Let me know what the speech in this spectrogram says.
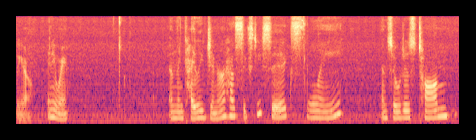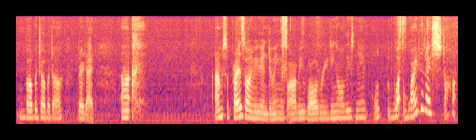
yeah, anyway. And then Kylie Jenner has 66, Slay. And so does Tom Baba Jabba Da, but I died. Uh, I'm surprised I'm even doing this obby while reading all these names. What? What? Why did I stop?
